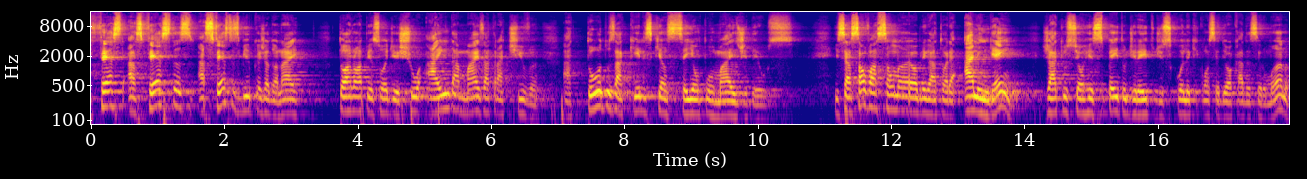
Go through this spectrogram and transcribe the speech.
Festa, as, festas, as festas bíblicas de Adonai tornam a pessoa de Yeshua ainda mais atrativa a todos aqueles que anseiam por mais de Deus. E se a salvação não é obrigatória a ninguém, já que o Senhor respeita o direito de escolha que concedeu a cada ser humano,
